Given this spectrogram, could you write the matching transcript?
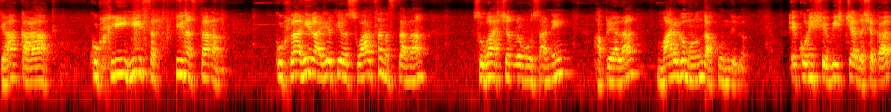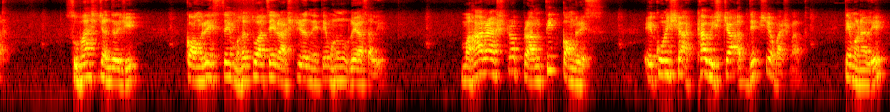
त्या काळात कुठलीही सक्ती नसताना कुठलाही राजकीय स्वार्थ नसताना सुभाषचंद्र बोसांनी आपल्याला मार्ग म्हणून दाखवून दिलं. एकोणीसशे वीसच्या दशकात सुभाषचंद्रजी काँग्रेसचे महत्त्वाचे राष्ट्रीय नेते म्हणून उदयास आले. महाराष्ट्र प्रांतिक काँग्रेस एकोणीसशे अठ्ठावीसच्या अध्यक्षीय भाषणात. ते म्हणाले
